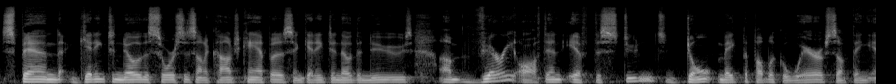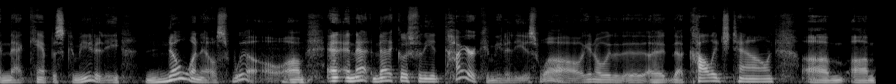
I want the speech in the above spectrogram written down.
spend getting to know the sources on a college campus and getting to know the news. Um, very often, if the students don't make the public aware of something in that campus community, no one else will. Um, and, and, that, and that goes for the entire community as well. You know, the, uh, college town, um, um,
